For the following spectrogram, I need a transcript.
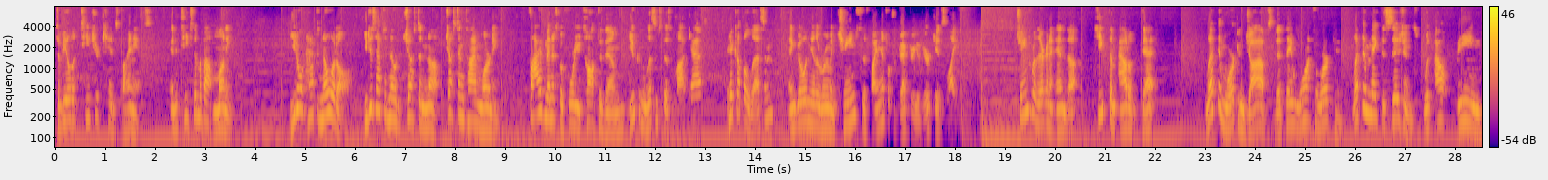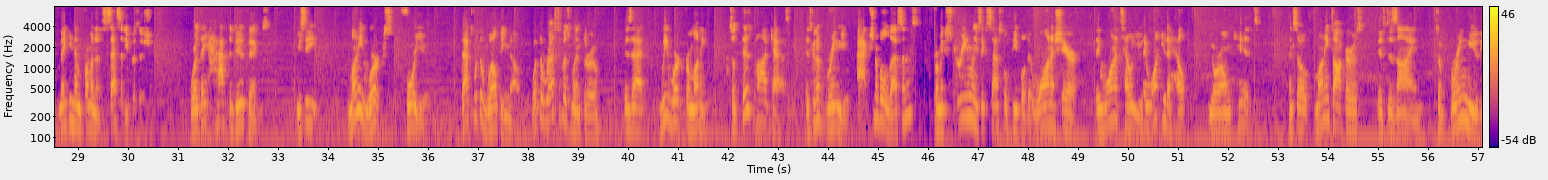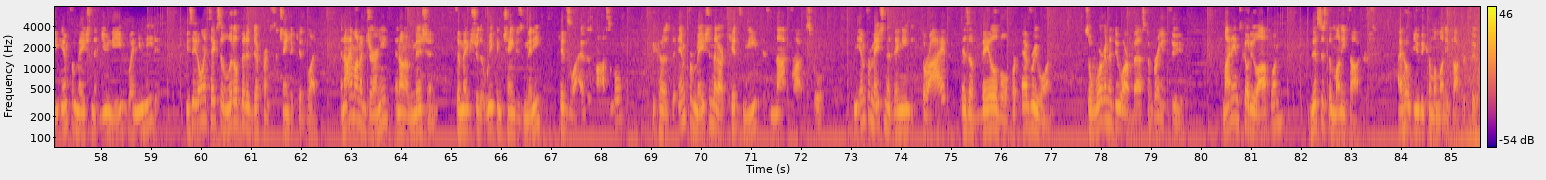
to be able to teach your kids finance and to teach them about money. You don't have to know it all. You just have to know just enough, just in time learning. Five minutes before you talk to them, you can listen to this podcast, pick up a lesson, and go in the other room and change the financial trajectory of your kid's life. Change where they're going to end up. Keep them out of debt. Let them work in jobs that they want to work in. Let them make decisions without being making them from a necessity position where they have to do things. You see, money works for you. That's what the wealthy know. What the rest of us went through is that we work for money. So this podcast is going to bring you actionable lessons from extremely successful people that want to share. They want to tell you. They want you to help your own kids. And so Money Talkers is designed to bring you the information that you need when you need it. You see, it only takes a little bit of difference to change a kid's life. And I'm on a journey and on a mission to make sure that we can change as many kids' lives as possible because the information that our kids need is not taught in school. The information that they need to thrive is available for everyone. So we're going to do our best to bring it to you. My name's Cody Laughlin. This is the Money Talkers. I hope you become a money talker too.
